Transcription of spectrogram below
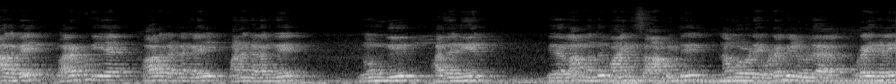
ஆகவே வரக்கூடிய காலகட்டங்களில் பனங்கிழங்கு நொங்கு பதநீர் இதெல்லாம் வந்து வாங்கி சாப்பிட்டு நம்மளுடைய உடம்பில் உள்ள குறைகளை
